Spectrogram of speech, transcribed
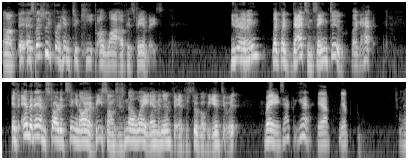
Um, especially for him to keep a lot of his fan base. You know what I mean? Like, like that's insane too. Like, ha- if Eminem started singing R and B songs, there's no way Eminem fans are still gonna be into it. right, exactly. Yeah, yeah, yep. Yeah,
